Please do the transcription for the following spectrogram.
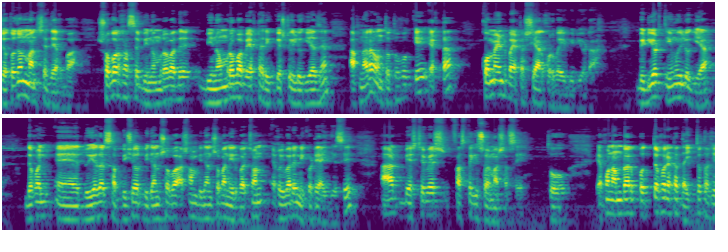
যতজন মানুষে দেখবা, সবার কাছে বিনম্রভাবে বিনম্রভাবে একটা রিকোয়েস্ট হইল গিয়া যেন আপনারা অন্ততপক্ষে একটা কমেন্ট বা একটা শেয়ার করবা এই ভিডিওটা। ভিডিওর থিম হইল গিয়া, দেখুন দুই হাজার ছাব্বিশের বিধানসভা, আসাম বিধানসভা নির্বাচন একেবারে নিকটে আই গেছে আর বেশে বেশ ফার্স্ট থেকে ছয় মাস আছে। তো এখন আমরা প্রত্যেকের একটা দায়িত্ব থাকে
